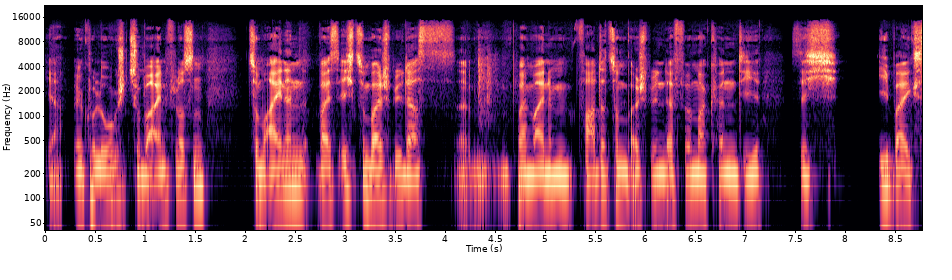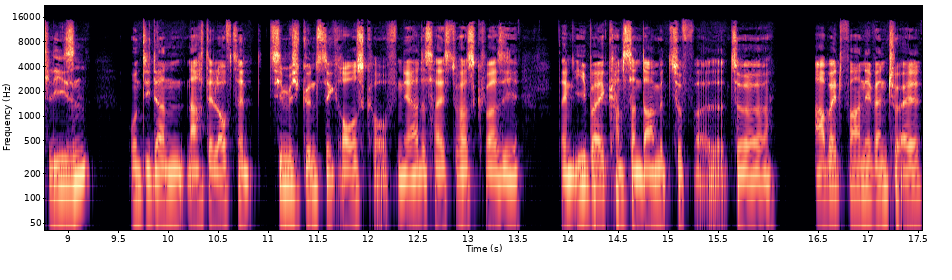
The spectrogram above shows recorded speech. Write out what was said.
ja, ökologisch zu beeinflussen. Zum einen weiß ich zum Beispiel, dass äh, bei meinem Vater zum Beispiel in der Firma können die sich E-Bikes leasen und die dann nach der Laufzeit ziemlich günstig rauskaufen. Ja, das heißt, du hast quasi dein E-Bike, kannst dann damit zur, zur Arbeit fahren eventuell.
